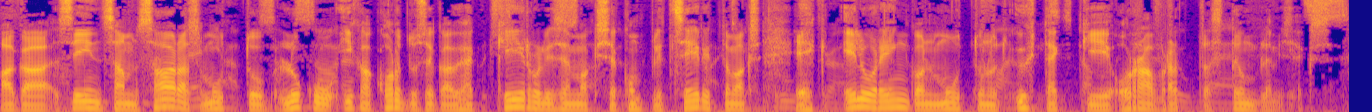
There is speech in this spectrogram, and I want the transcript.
aga siin Samsaras muutub muutub lugu iga kordusega üha keerulisemaks ja komplitseeritumaks, ehk eluring on muutunud ühtäkki oravrattas tõmblemiseks.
